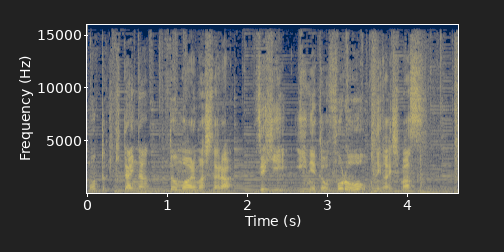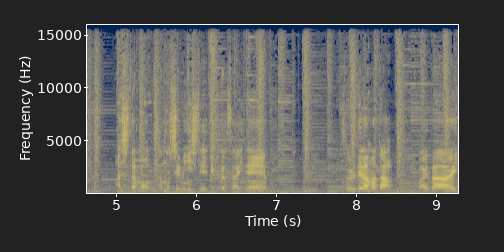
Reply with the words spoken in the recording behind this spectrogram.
もっと聞きたいなと思われましたら是非いいねとフォローをお願いします。明日も楽しみにしていてくださいね。それではまた。バイバイ。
